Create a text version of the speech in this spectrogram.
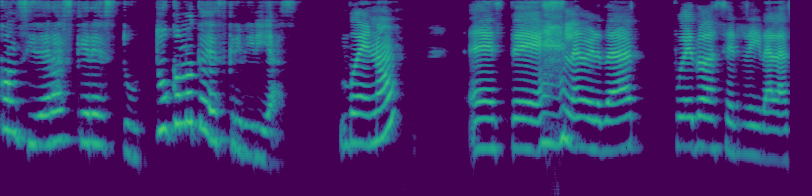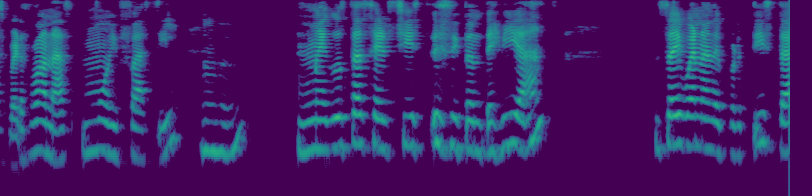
consideras que eres tú. ¿Tú cómo te describirías? Bueno, este, la verdad, puedo hacer reír a las personas muy fácil. Me gusta hacer chistes y tonterías. Soy buena deportista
